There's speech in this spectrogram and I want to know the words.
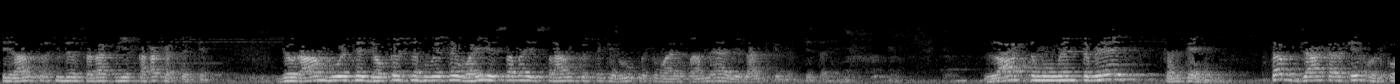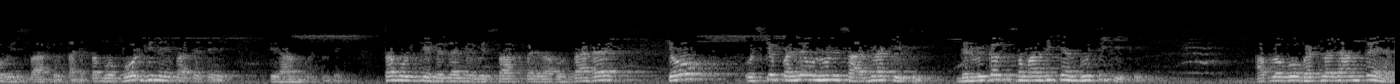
श्री रामकृष्ण देव सदा के लिए कहा करते थे, जो राम हुए थे, जो कृष्ण हुए थे, वही इस समय इस रामकृष्ण के रूप में तुम्हारे सामने आए वेदांत के दृष्टि से लास्ट मोमेंट में कहते हैं, तब जा करके उनको विश्वास होता है। तब वो बोल भी नहीं पाते थे श्री रामकृष्ण देव तब उनके हृदय में विश्वास पैदा होता है। क्यों? उसके पहले उन्होंने साधना की थी, निर्विकल्प समाधि की अनुभूति की थी। आप लोग वो घटना जानते हैं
